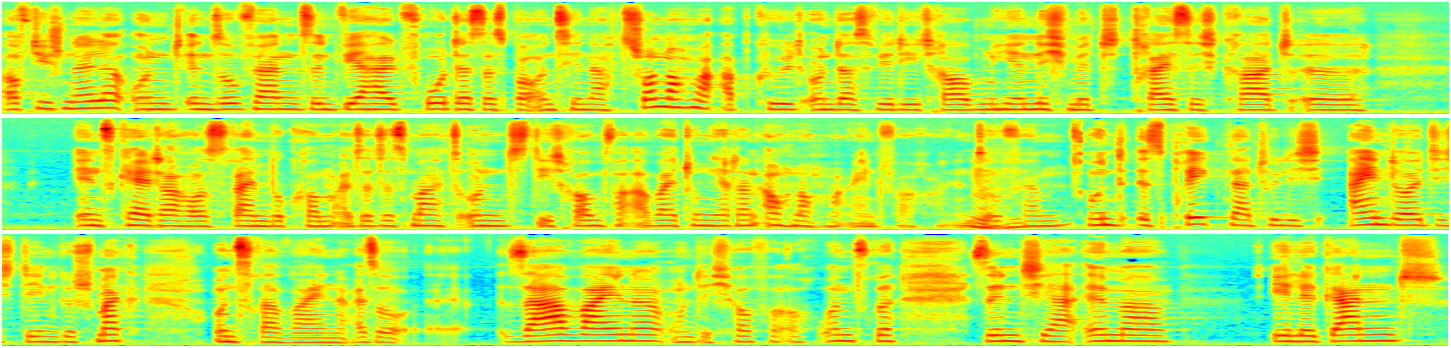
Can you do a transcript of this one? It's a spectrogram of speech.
auf die Schnelle. Und insofern sind wir halt froh, dass es bei uns hier nachts schon nochmal abkühlt und dass wir die Trauben hier nicht mit 30 Grad äh, ins Kälterhaus reinbekommen. Also das macht uns die Traubenverarbeitung ja dann auch nochmal einfacher. Insofern. Mhm. Und es prägt natürlich eindeutig den Geschmack unserer Weine. Also äh, Saarweine und ich hoffe auch unsere sind ja immer elegant.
